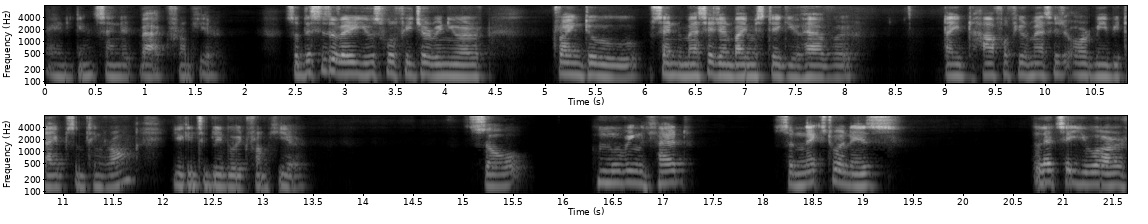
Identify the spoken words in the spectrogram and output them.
and you can send it back from here. So this is a very useful feature when you are trying to send a message and by mistake you have uh, typed half of your message or maybe typed something wrong you can simply do it from here. So moving ahead. So next one is let's say you are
